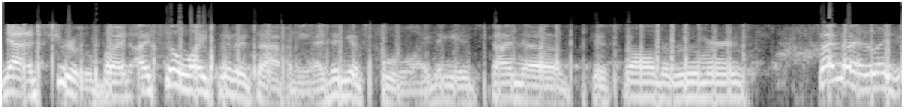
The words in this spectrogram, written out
Yeah, it's true, but I still like that it's happening. I think it's cool. I think it's kind of dispel the rumors. Kind of like,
